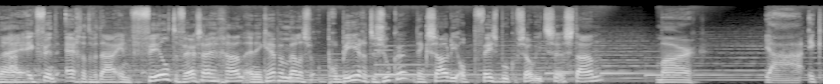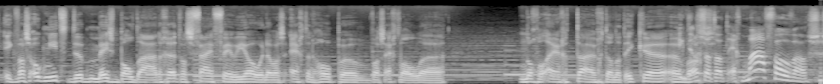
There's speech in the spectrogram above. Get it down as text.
Nee, ik vind echt dat we daarin veel te ver zijn gegaan. En ik heb hem wel eens proberen te zoeken. Ik denk, zou die op Facebook of zoiets eh, staan? Maar ja, ik, ik was ook niet de meest baldadige. Het was 5 VWO en dat was echt een hoop, eh, was echt wel... eh, nog wel erger tuig dan dat ik eh, eh, Ik was. dacht dat dat echt MAVO was.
